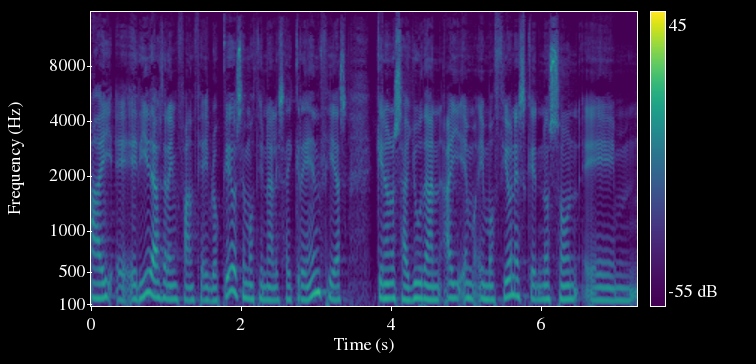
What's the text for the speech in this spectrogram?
hay eh, heridas de la infancia, hay bloqueos emocionales, hay creencias que no nos ayudan, hay em, emociones que no son, em,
